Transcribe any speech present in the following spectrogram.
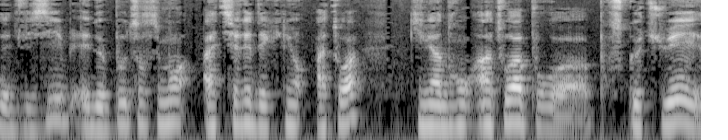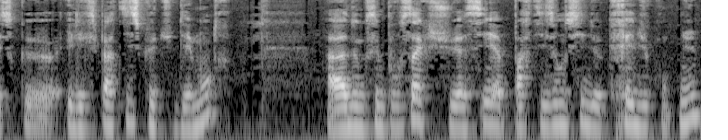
d'être visible et de potentiellement attirer des clients à toi qui viendront à toi pour, euh, pour ce que tu es et, et l'expertise que tu démontres. donc c'est pour ça que je suis assez partisan aussi de créer du contenu.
